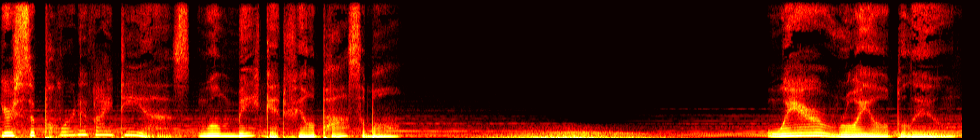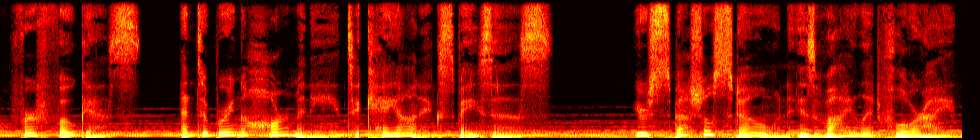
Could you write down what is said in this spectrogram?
Your supportive ideas will make it feel possible. Wear royal blue for focus and to bring harmony to chaotic spaces. Your special stone is violet fluorite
